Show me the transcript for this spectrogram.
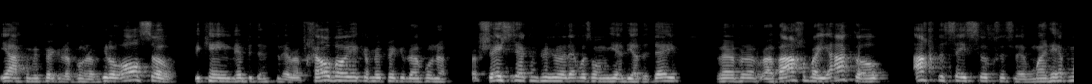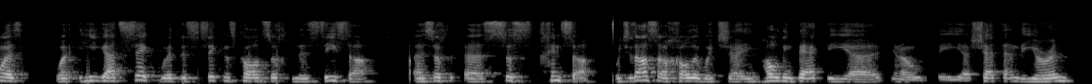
Yaakov Mepirkei Rav Huna. Rav Gidel also became impotent from there. Rav Chelbo, Yaakov Mepirkei Rav Huna. Rav Sheshes, Yaakov Mepirkei That was one we had the other day. Rav Acha Bar Yaakov, Suchsis. What happened was, what he got sick with this sickness called Suchnesisa, uh, Suschinsa, which is also a chola which uh, holding back the, uh, you know, the uh, shet and the urine.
